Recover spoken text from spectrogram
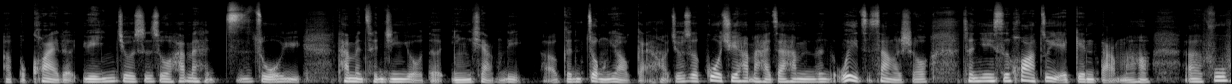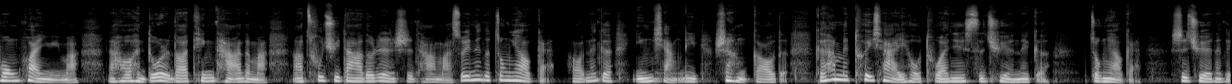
啊不快乐？原因就是说他们很执着于他们曾经有的影响力。啊，跟重要感哈，就是过去他们还在他们那个位置上的时候，曾经是话最也跟党嘛哈，呃，呼风唤雨嘛，然后很多人都要听他的嘛，然后出去大家都认识他嘛，所以那个重要感哦，那个影响力是很高的。可他们退下来以后，突然间失去了那个重要感，失去了那个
